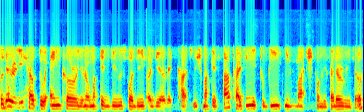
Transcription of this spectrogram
So that really helped to anchor, you know, market views for these earlier rate cuts, which markets are pricing it to be in March from the Federal Reserve.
